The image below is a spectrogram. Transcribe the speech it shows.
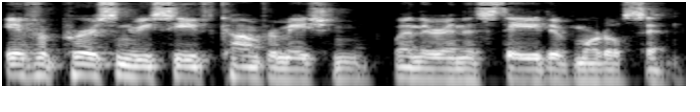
if a person received confirmation when they're in a state of mortal sin,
